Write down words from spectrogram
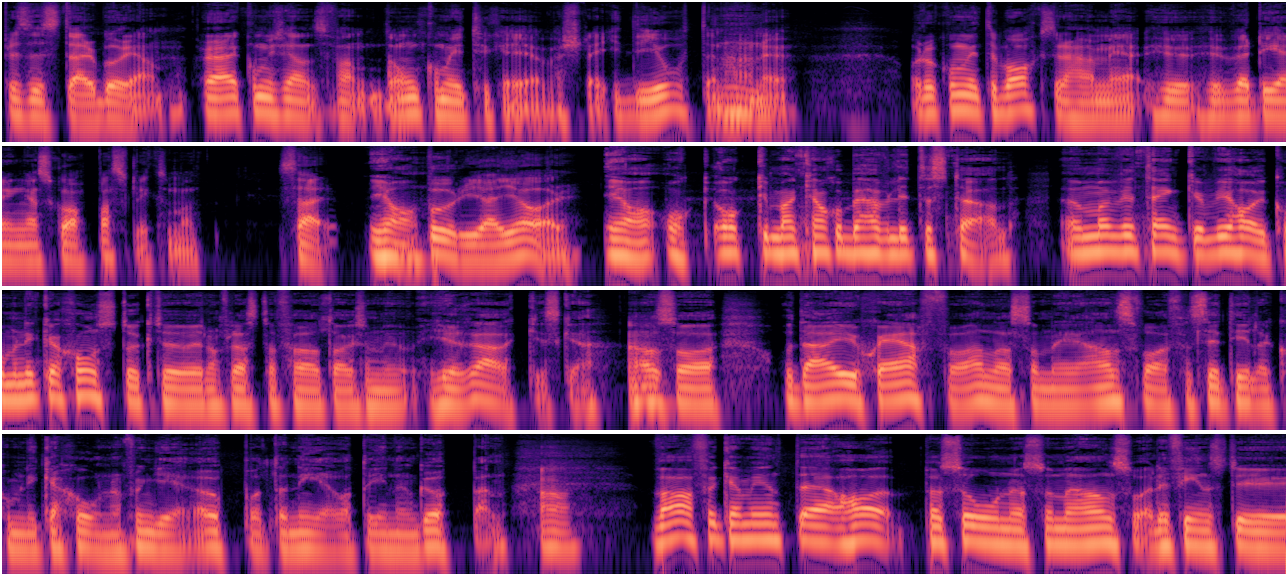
precis där i början. Och det här kommer kännas, fan, de kommer ju tycka jag är värsta idioten här nu. Och då kommer vi tillbaka till det här med hur, hur värderingar skapas. Liksom, att, så här, Ja. börja gör. Ja, och, och man kanske behöver lite stöd. Om man vill tänka, vi har ju kommunikationsstrukturer i de flesta företag som är hierarkiska. Alltså, och där är ju chefer och andra som är ansvariga för att se till att kommunikationen fungerar uppåt och neråt inom gruppen. Ja. Varför kan vi inte ha personer som är ansvariga? Det finns det ju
